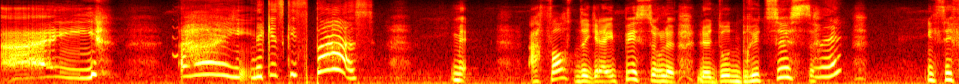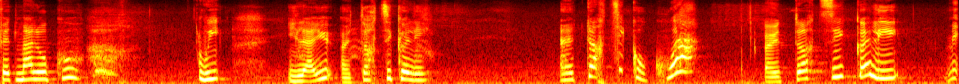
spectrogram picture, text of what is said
Aïe! Mais qu'est-ce qui se passe? Mais à force de grimper sur le, le dos de Brutus, Ouais. il s'est fait mal au cou. Oui, il a eu un torticolis. Un tortico quoi? Un torticolis. Mais...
